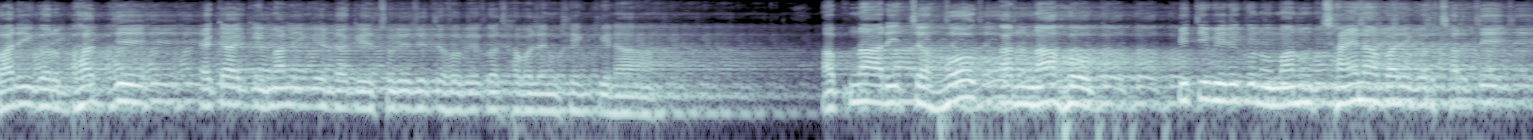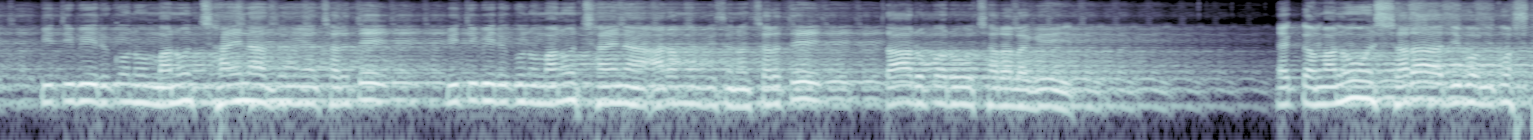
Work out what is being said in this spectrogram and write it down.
বাড়িঘর ভাত দিয়ে, একাকি মালিকের ডাকে চলে যেতে হবে, কথা বলেন ঠিক কিনা? আপনার ইচ্ছা হোক আর না হোক, পৃথিবীর কোনো মানুষ ছায় না বাড়িঘর ছাড়তে পৃথিবীর কোনো মানুষ ছায় না দুনিয়া ছাড়তে, পৃথিবীর কোনো মানুষ ছায় না আরামের বিছানা ছাড়তে, তার উপরও ছাড়া লাগে। একটা মানুষ সারা জীবন কষ্ট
